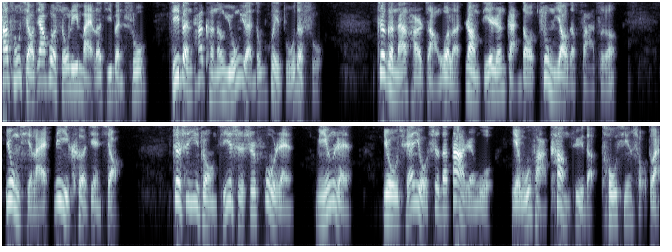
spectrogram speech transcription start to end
他从小家伙手里买了几本书，几本他可能永远都不会读的书。这个男孩掌握了让别人感到重要的法则，用起来立刻见效。这是一种即使是富人、名人、有权有势的大人物也无法抗拒的偷心手段。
